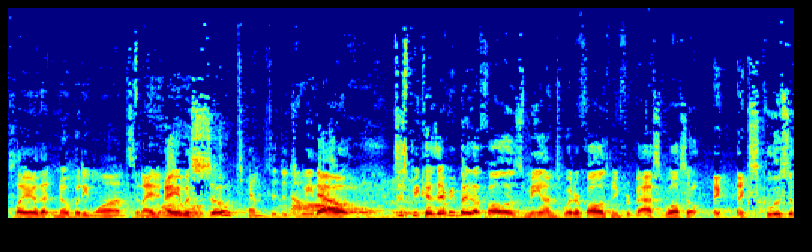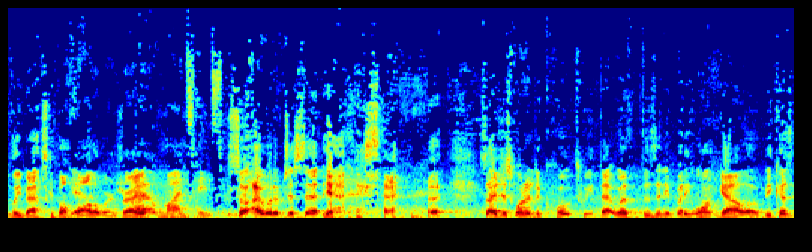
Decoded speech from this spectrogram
player that nobody wants. And I, I was so tempted to tweet No. out, just because everybody that follows me on Twitter follows me for basketball, so e- exclusively basketball Yeah. followers, right? Uh, mine's hate speech. So I would have just said, yeah, exactly. so I just wanted to quote tweet that with, "Does anybody want Gallo?" Because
